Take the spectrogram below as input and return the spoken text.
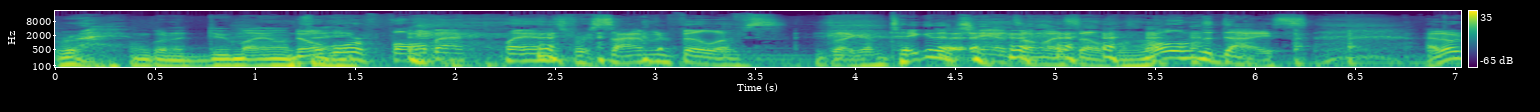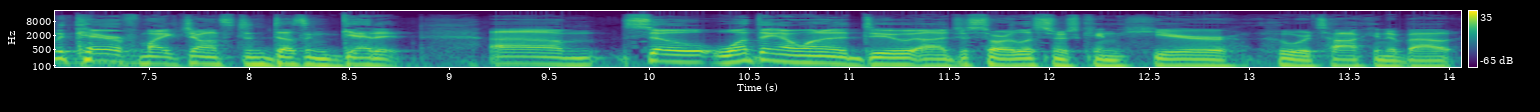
Right. I'm going to do my own No thing. more fallback plans for Simon Phillips. He's like, I'm taking a chance on myself. I'm rolling the dice. I don't care if Mike Johnston doesn't get it. Um, so, one thing I want to do, uh, just so our listeners can hear who we're talking about,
